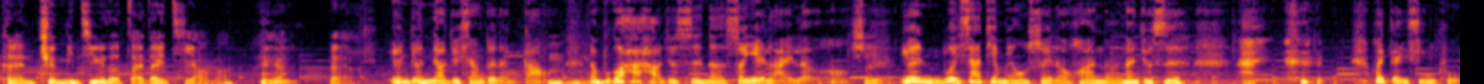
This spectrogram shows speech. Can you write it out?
可能全民几乎都宅在家嘛？对呀，对啊，因为用料就相对的高。嗯嗯。那不过还好，就是呢，水也来了哈。是。因为如果夏天没有水的话呢，那就是，唉。会更辛苦，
